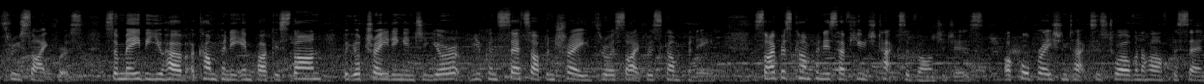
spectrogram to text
through Cyprus. So maybe you have a company in Pakistan, but you're trading into Europe. You can set up and trade through a Cyprus company. Cyprus companies have huge tax advantages. Our corporation tax is 12.5%.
